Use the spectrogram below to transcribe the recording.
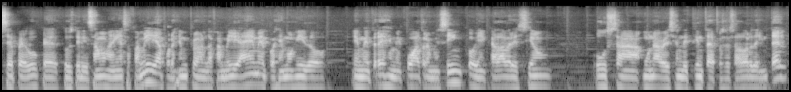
CPU que, utilizamos en esa familia. Por ejemplo, en la familia M, pues hemos ido M3, M4, M5 y en cada versión usa una versión distinta de procesador de Intel.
